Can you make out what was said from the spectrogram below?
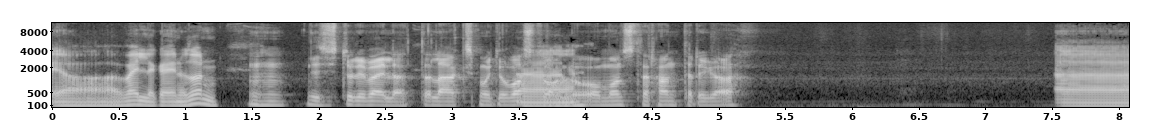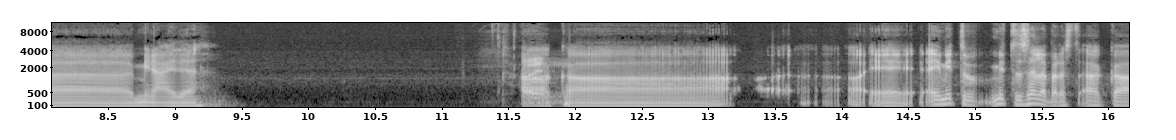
ja välja käinud on mm. -hmm. ja siis tuli välja, et ta läheks muidu vastuollu äh, Monster Hunteriga äh,. mina ei tea. aga ei, ei, mitte, mitte sellepärast, aga,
